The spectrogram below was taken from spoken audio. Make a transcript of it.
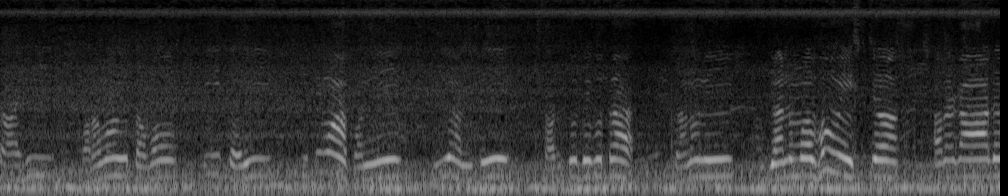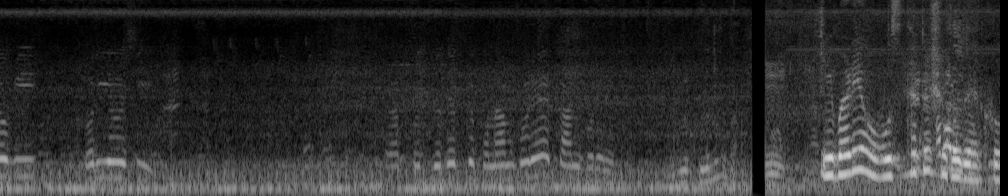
তাহি পরমং তম তরি ইতিমাপন্নে ইয়ন্তে স্বর্গদেবতা জননী জন্মভূমিশ্চ স্বর্গাদপি করিয়সি। সূর্যদেবকে প্রণাম করে চান করে এবারে অবস্থাটা শুধু দেখো।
